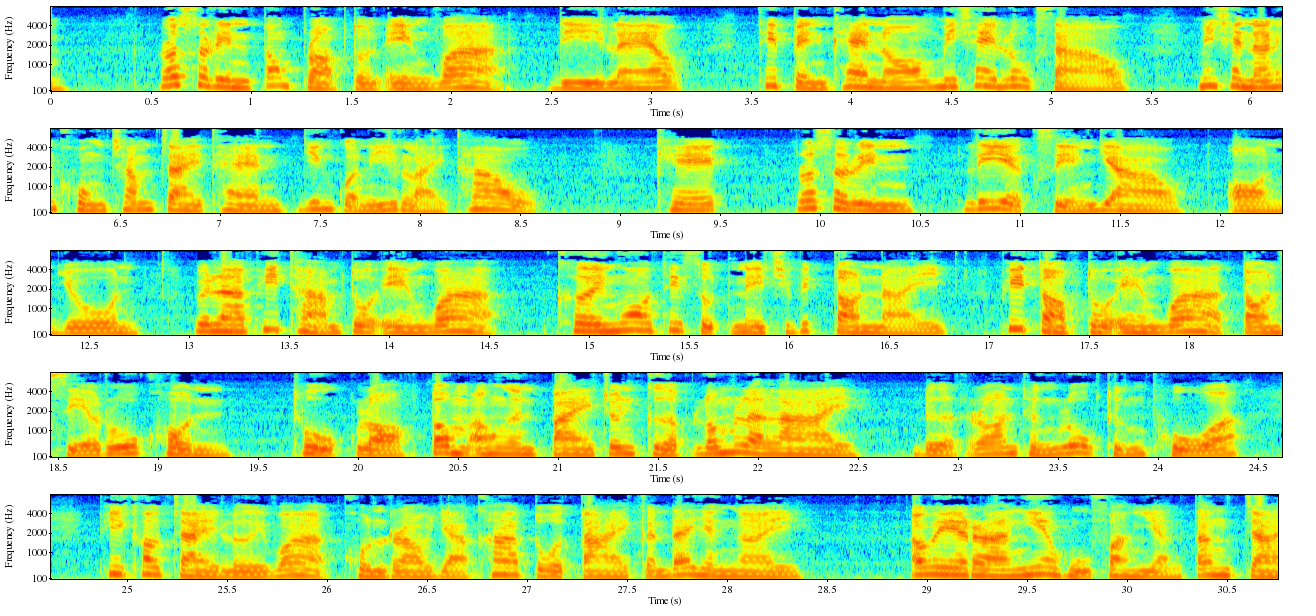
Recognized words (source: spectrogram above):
รสลินต้องปลอบตนเองว่า ดีแล้ว ที่เป็นแค่น้องไม่ใช่ลูกสาวมิฉะนั้นคงช้ำใจแทนยิ่งกว่านี้หลายเท่า เค้กรสริน เรียกเสียงยาว อ่อนโยน เวลาพี่ถามตัวเองว่า เคยโง่ที่สุดในชีวิตตอนไหน พี่ตอบตัวเองว่าตอนเสียรู้คน ถูกหลอกต้มเอาเงินไปจนเกือบล้มละลาย เดือดร้อนถึงลูกถึงผัว พี่เข้าใจเลยว่าคนเราอยากฆ่าตัวตายกันได้ยังไง อเวราเงี่ยหูฟังอย่างตั้งใจ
